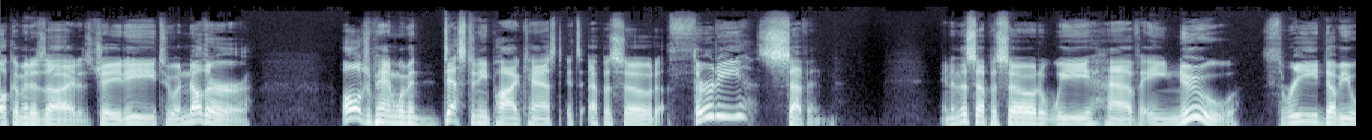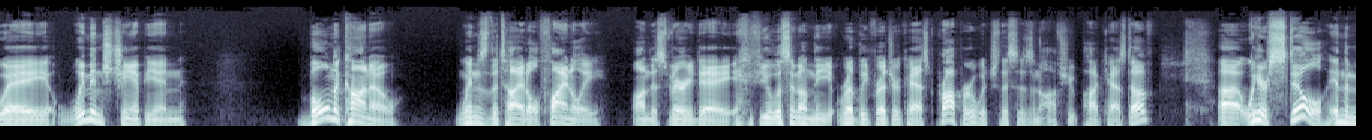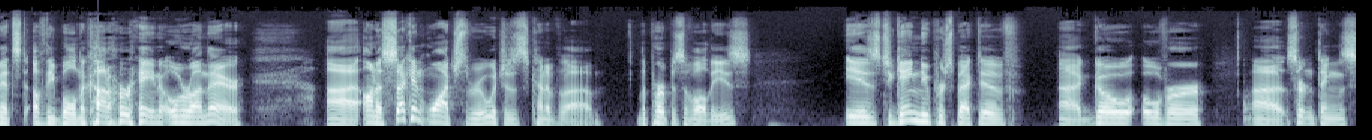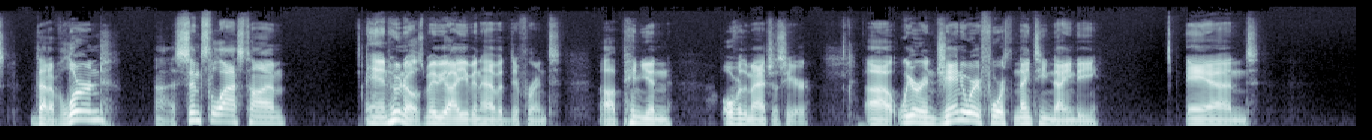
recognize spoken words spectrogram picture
Welcome, it is I, it is JD, to another All Japan Women Destiny podcast. It's episode 37. And in this episode, we have a new 3WA Women's Champion. Bull Nakano wins the title finally on this very day. If you listen on the Red Leaf Retrocast proper, which this is an offshoot podcast of, uh, we are still in the midst of the Bull Nakano reign over on there. Uh, on a second watch through, which is kind of uh, the purpose of all these, is to gain new perspective, uh, go over uh, certain things that I've learned uh, since the last time, and who knows, maybe I even have a different opinion over the matches here. we are in January 4th, 1990, and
